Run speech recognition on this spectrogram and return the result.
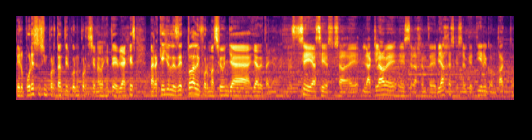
pero por eso es importante ir con un profesional agente de viajes para que ellos les dé toda la información ya, ya detallada. Sí, así es. O sea, eh, la clave es el agente de viajes, que es el que tiene contacto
